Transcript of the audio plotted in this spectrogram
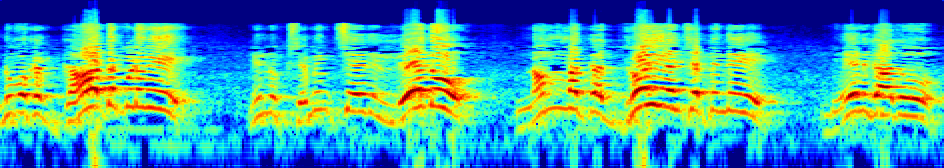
నువ్వు ఒక ఘాతకుడివి. నిన్ను క్షమించేది లేదు. నమ్మక ద్రోహి అని చెప్పింది. నేను కాదు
